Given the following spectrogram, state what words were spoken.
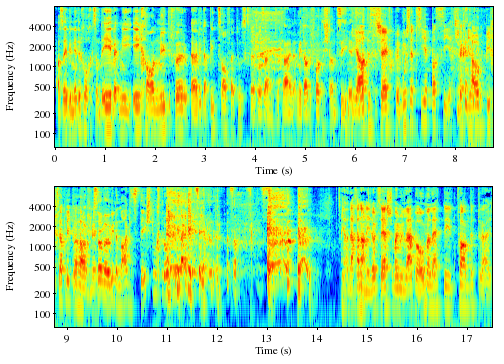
also ich bin nicht der Koch und ich, mich, ich kann nichts dafür, äh, wie der Pizzaofen hat ausgesehen schlussendlich. Ich will mich da davon distanzieren. Ja, das ist einfach beim Rausziehen passiert. Es ist echt die halbe Pizza geblieben hängen. So, weil wie ein magisches Tischtuch drunter wegziehen. so. Ja, dann habe ich das erste Mal in meinem Leben Omelette in die Pfanne getragen.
